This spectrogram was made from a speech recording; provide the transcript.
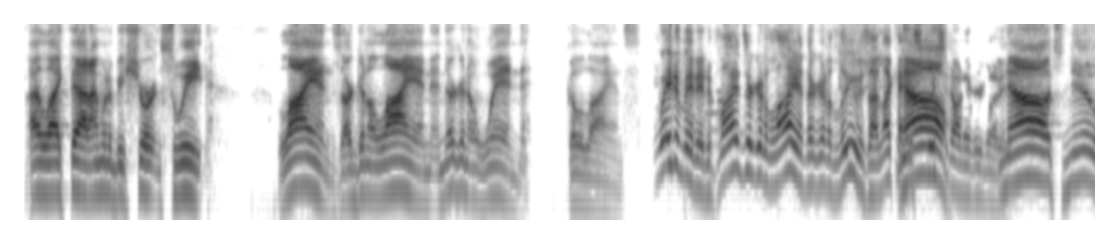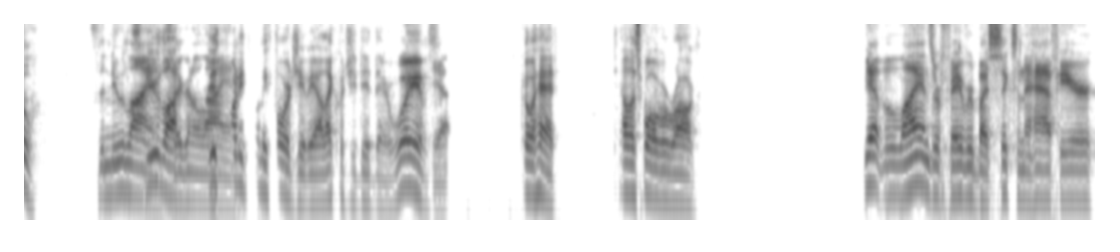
I like that. I'm going to be short and sweet. Lions are going to lion and they're going to win. Go Lions. Wait a minute. If Lions are going to lion, they're going to lose. I like how No. you switch it on everybody. No, it's new. It's the new It's Lions. new Lions. They're going to New lion. 2024, Jimmy. I like what you did there. Williams. Yeah. Go ahead. Tell us what we're wrong. Yeah, the Lions are favored by six and a half here.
